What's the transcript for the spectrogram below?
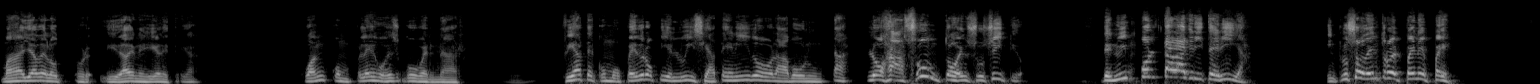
más allá de la Autoridad de Energía Eléctrica, cuán complejo es gobernar. Fíjate como Pedro Pierluisi ha tenido la voluntad, los asuntos en su sitio, de no importa la gritería, incluso dentro del PNP,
